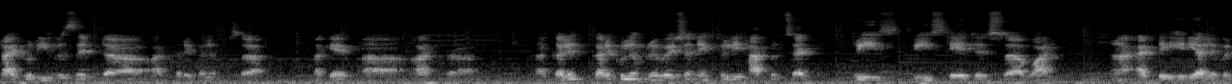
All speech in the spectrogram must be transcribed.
try to revisit our curriculums. okay, our curriculum revision actually happens at three three stages. Uh, one uh, at the area level,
